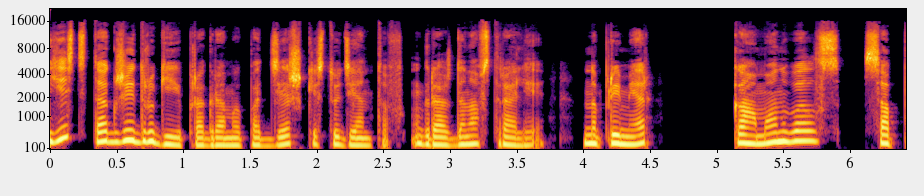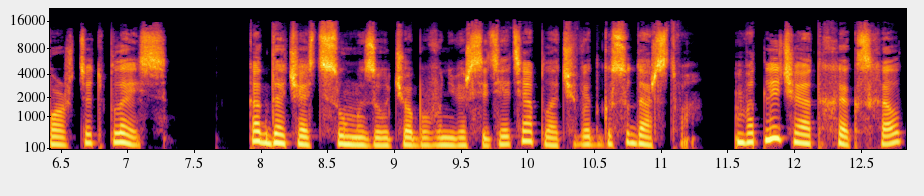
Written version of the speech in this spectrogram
Есть также и другие программы поддержки студентов, граждан Австралии. Например, Commonwealth Supported Place, когда часть суммы за учебу в университете оплачивает государство. В отличие от Hex Help,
